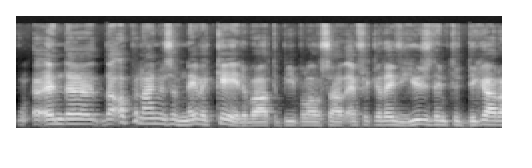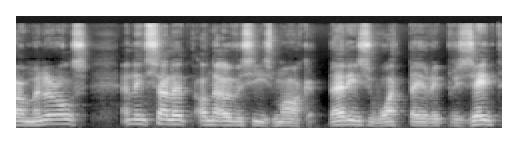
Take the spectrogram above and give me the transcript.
And uh, the Oppenheimers have never cared about the people of South Africa. They've used them to dig out our minerals and then sell it on the overseas market. That is what they represent.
